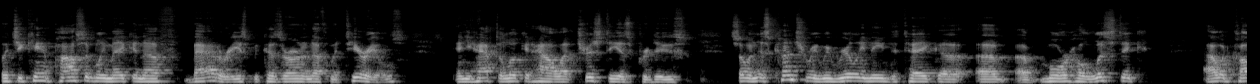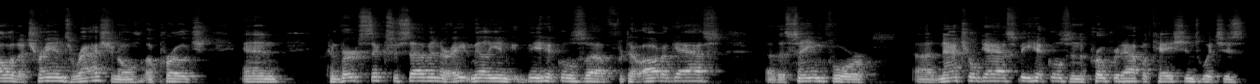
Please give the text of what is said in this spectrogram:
but you can't possibly make enough batteries because there aren't enough materials and you have to look at how electricity is produced. So in this country, we really need to take a, a, a more holistic, I would call it a trans-rational approach, and convert six or seven or eight million vehicles uh, for, to autogas. Uh, the same for uh, natural gas vehicles and appropriate applications, which is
